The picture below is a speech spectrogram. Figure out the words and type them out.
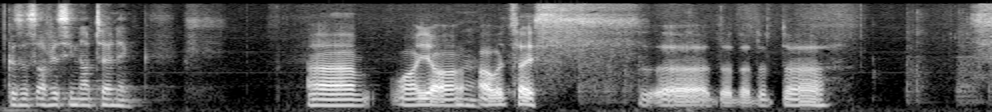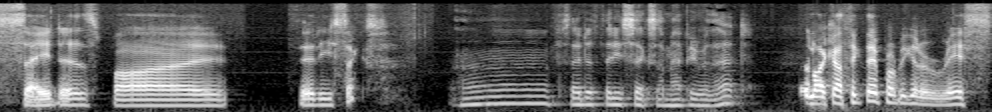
because it's obviously not turning. Um, well, yeah, Yeah. I would say uh, the, the, the, the by 36. Uh, Saders 36. I'm happy with that. Like, I think they're probably going to rest.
